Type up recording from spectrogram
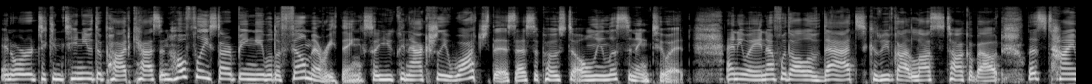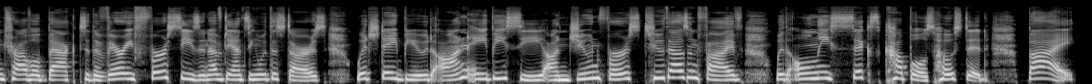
in order to continue the podcast and hopefully start being able to film everything so you can actually watch this as opposed to only listening to it. Anyway, enough with all of that because we've got lots to talk about. Let's time travel back to the very first season of Dancing with the Stars, which debuted on ABC on June 1st, 2005, with only six couples hosted by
